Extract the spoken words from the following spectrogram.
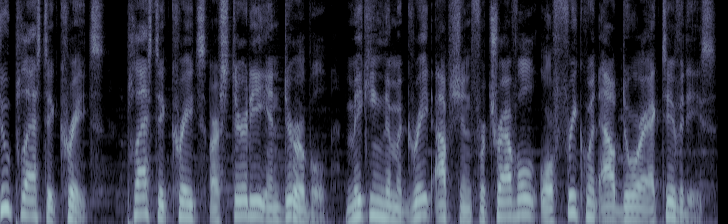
Two plastic crates. Plastic crates are sturdy and durable, making them a great option for travel or frequent outdoor activities.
